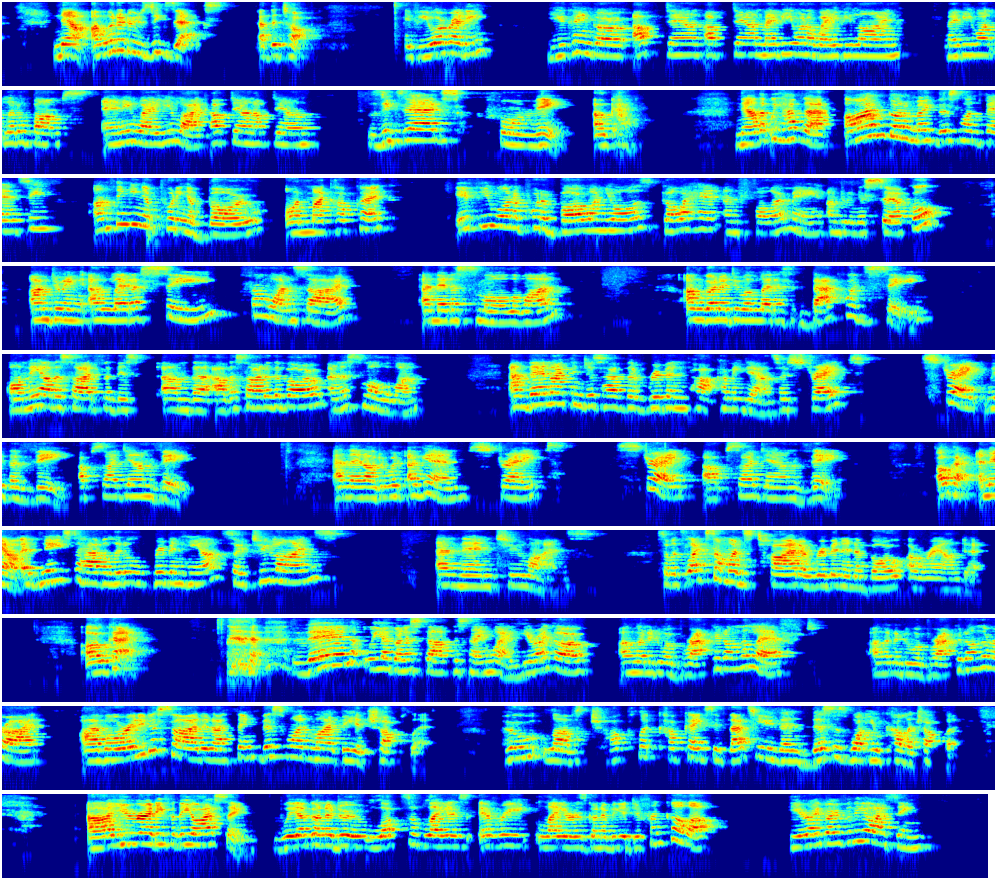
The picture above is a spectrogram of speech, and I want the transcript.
Now, I'm going to do zigzags at the top. If you are ready, you can go up, down, up, down. Maybe you want a wavy line. Maybe you want little bumps. Any way you like. Up, down, up, down. Zigzags for me. Okay. Now that we have that, I'm going to make this one fancy. I'm thinking of putting a bow on my cupcake. If you want to put a bow on yours, go ahead and follow me. I'm doing a circle. I'm doing a letter C from one side and then a smaller one. I'm going to do a letter backwards C on the other side for this, um, the other side of the bow and a smaller one. And then I can just have the ribbon part coming down. So straight, straight with a V, upside down V. And then I'll do it again, straight, straight, upside down V. Okay, and now it needs to have a little ribbon here. So two lines and then two lines. So it's like someone's tied a ribbon and a bow around it. Okay. then we are going to start the same way. Here I go. I'm going to do a bracket on the left. I'm going to do a bracket on the right. I've already decided I think this one might be a chocolate. Who loves chocolate cupcakes? If that's you, then this is what you color chocolate. Are you ready for the icing? We are going to do lots of layers. Every layer is going to be a different color. Here I go for the icing.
